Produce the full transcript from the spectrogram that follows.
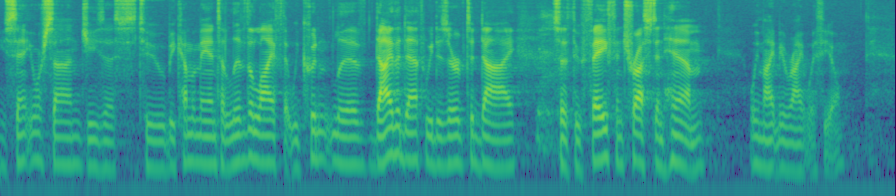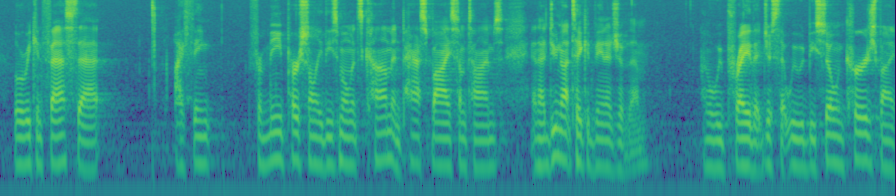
you sent your son, Jesus, to become a man, to live the life that we couldn't live, die the death we deserved to die, so that through faith and trust in him, we might be right with you. Lord, we confess that I think for me personally, these moments come and pass by sometimes, and I do not take advantage of them. And we pray that just that we would be so encouraged by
